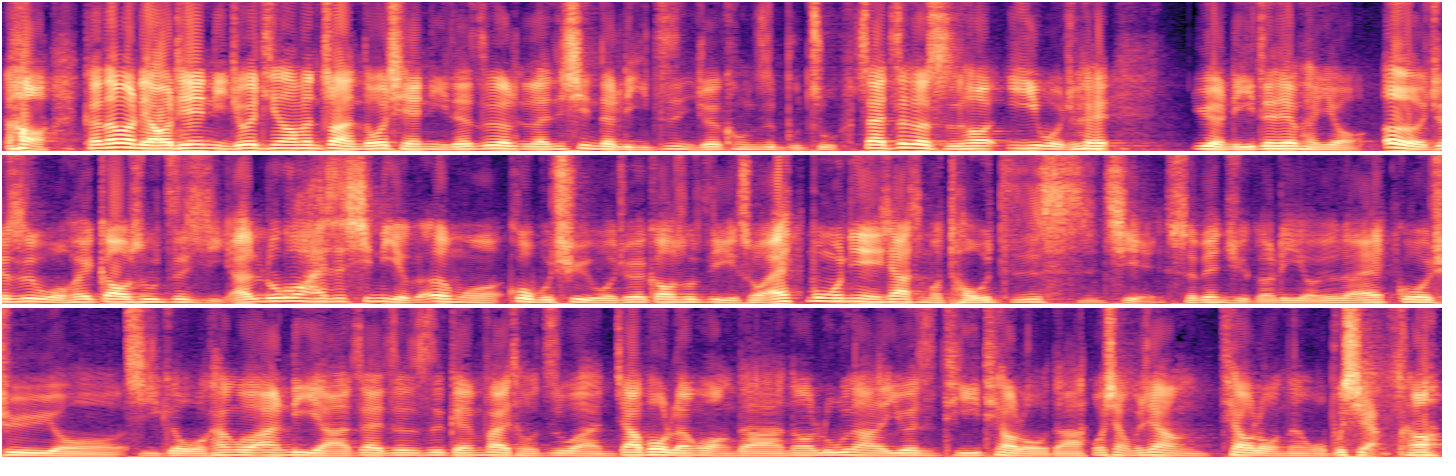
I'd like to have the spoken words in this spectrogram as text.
哦，跟他们聊天，你就会听他们赚很多钱，你的这个人性的理智你就会控制不住。在这个时候，一我就会远离这些朋友。二就是我会告诉自己啊，如果还是心里有个恶魔过不去，我就会告诉自己说，哎，默念一下什么投资十戒。随便举个例，我就说，哎，过去有几个我看过案例啊，在这次 GameFi 投资完家破人亡的啊，然后 Luna 的 UST 跳楼的，啊，我想不想跳楼呢？我不想哈。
